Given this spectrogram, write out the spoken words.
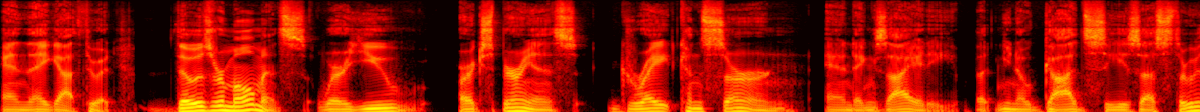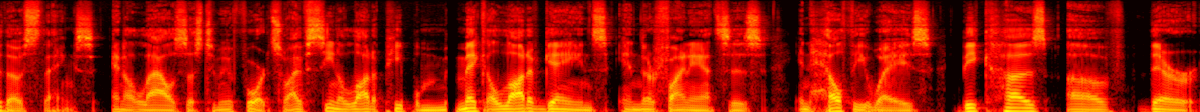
and they got through it. Those are moments where you are experience great concern and anxiety. But, you know, God sees us through those things and allows us to move forward. So I've seen a lot of people make a lot of gains in their finances in healthy ways because of their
